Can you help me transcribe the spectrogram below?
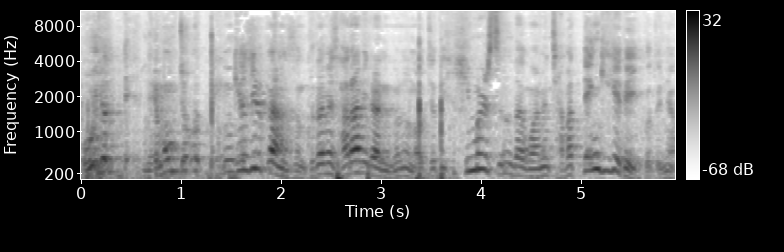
오히려 쪽으로 당겨질 가능성. 그 다음에 사람이라는 거는 어쨌든 힘을 쓴다고 하면 잡아 당기게 돼 있거든요.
